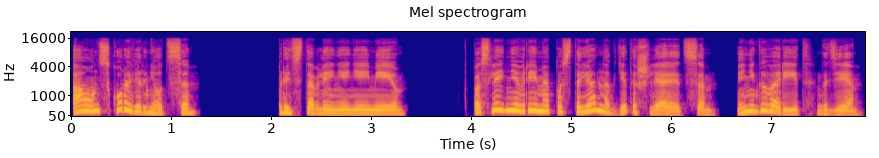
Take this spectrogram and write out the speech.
А он скоро вернется? Представления не имею. В последнее время постоянно где-то шляется и не говорит, где.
